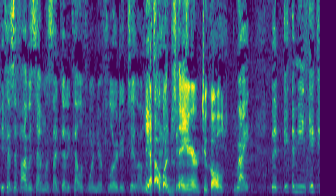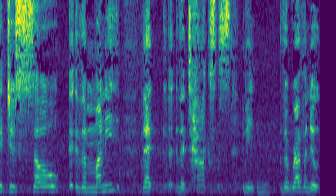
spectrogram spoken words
Because if I was homeless, I'd go to California or Florida too. I Yeah, I wouldn't stay here. Too cold. Right. But it, I mean, it could do so. The money that the taxes. I mean, the revenue.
